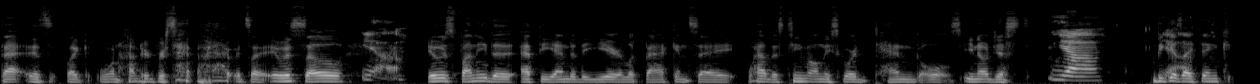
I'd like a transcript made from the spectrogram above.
that is like 100% what I would say. It was so Yeah it was funny to at the end of the year look back and say, "Wow, this team only scored ten goals." You know, just yeah, because yeah. I think,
